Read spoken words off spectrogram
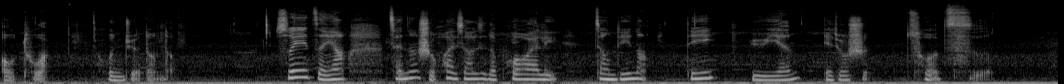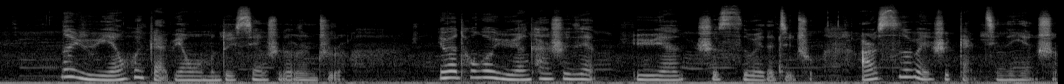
呕吐啊、昏厥等等。所以，怎样才能使坏消息的破坏力降低呢？第一，语言，也就是措辞。那语言会改变我们对现实的认知，因为通过语言看世界，语言是思维的基础，而思维是感情的延伸。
